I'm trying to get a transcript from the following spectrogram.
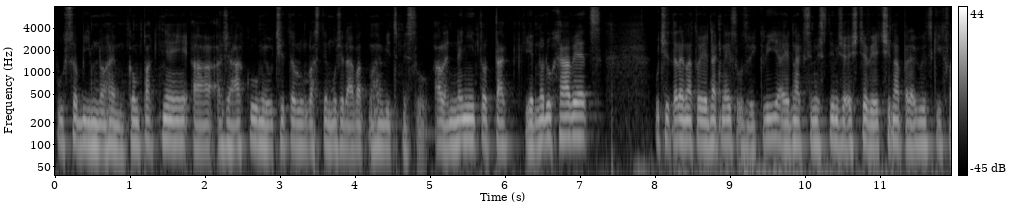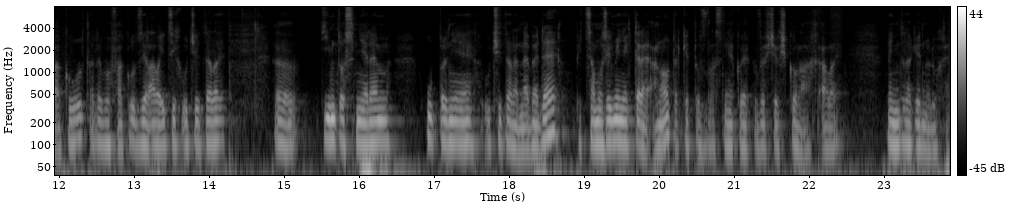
působí mnohem kompaktněji a, a žákům i učitelům vlastně může dávat mnohem víc smyslu. Ale není to tak jednoduchá věc. Učitelé na to jednak nejsou zvyklí a jednak si myslím, že ještě většina pedagogických fakult nebo fakult vzdělávajících učitele e, tímto směrem úplně učitele nevede, byť samozřejmě některé ano, tak je to vlastně jako, jako ve všech školách, ale není to tak jednoduché.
